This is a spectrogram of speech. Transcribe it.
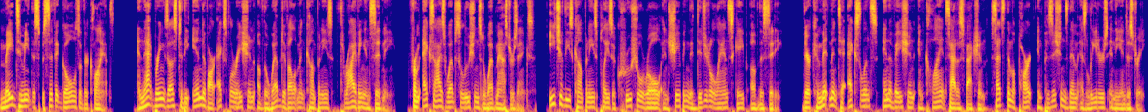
made to meet the specific goals of their clients. And that brings us to the end of our exploration of the web development companies thriving in Sydney. From Xai's Web Solutions to Webmasters Inc., each of these companies plays a crucial role in shaping the digital landscape of the city. Their commitment to excellence, innovation, and client satisfaction sets them apart and positions them as leaders in the industry.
